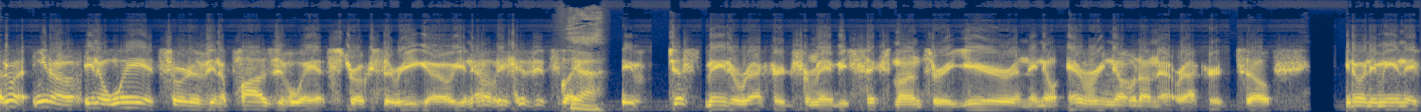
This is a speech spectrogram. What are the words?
I don't, you know, in a way, it's sort of in a positive way. It strokes their ego, you know, because it's like Yeah. they've just made a record for maybe six months or a year, and they know every note on that record. So, you know what I mean? They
